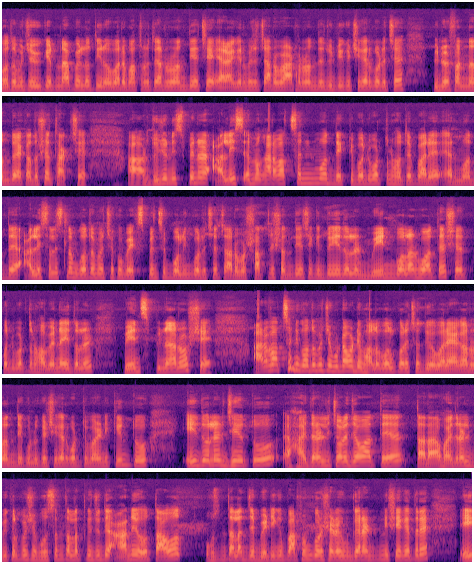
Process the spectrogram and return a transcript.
গত ম্যাচে উইকেট না পেলেও তিন ওভারে মাত্র তেরো রান দিয়েছে। এর আগের ম্যাচে চার ওভার আঠারো রান দিয়ে দুটি উইকেট শিকার করেছে। বিনোর ফার্নান্দো একাদশে থাকছে। আর দুজন স্পিনার আলিস এবং আরবাদ সানির মধ্যে একটি পরিবর্তন হতে পারে। এর মধ্যে আলিস আল ইসলাম গত ম্যাচে খুব এক্সপেন্সিভ বোলিং করেছে, চার ওভার সাতত্রিশ রান দিয়েছে, কিন্তু এই দলের মেইন বলার হওয়াতে সে পরিবর্তন হবে না। এই দলের মেইন স্পিনারও সে আরবাদ সানি গত ম্যাচে মোটামুটি ভালো বল করেছে, দুই ওভারে এগারো রান দিয়ে কোনো উইকেট শিকার করতে পারেনি। কিন্তু এই দলের যেহেতু হায়দার আলী চলে যাওয়াতে তারা হায়দার আলী বিকল্প হিসেবে হোসেন তালাতকে যদি আনেও, তাও হোসেন তালাত যে ব্যাটিংয়ে পারফর্ম করে সেটা গ্যারান্টি নেই। সেক্ষেত্রে এই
